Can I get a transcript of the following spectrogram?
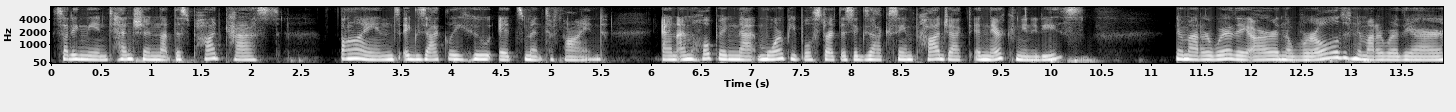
setting the intention that this podcast finds exactly who it's meant to find. And I'm hoping that more people start this exact same project in their communities, no matter where they are in the world, no matter where they are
